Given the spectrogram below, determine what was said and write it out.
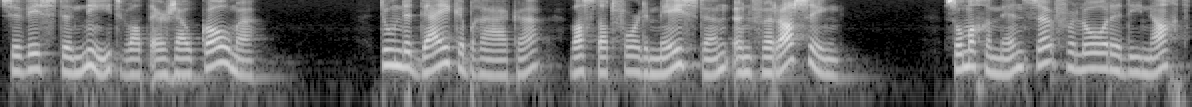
Ze wisten niet wat er zou komen. Toen de dijken braken, was dat voor de meesten een verrassing. Sommige mensen verloren die nacht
